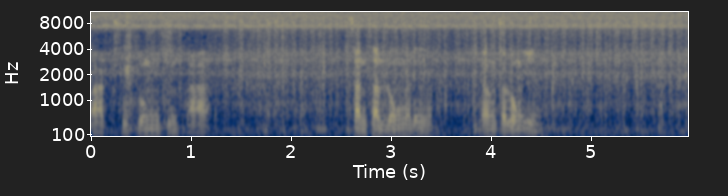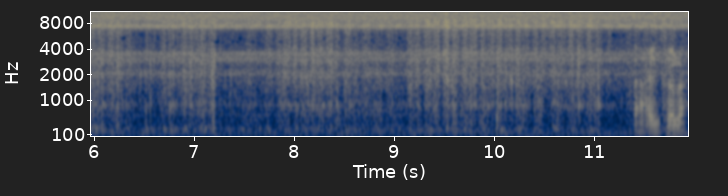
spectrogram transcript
ปากสุกลงในถุงผ้า สันสันๆลงก็ได้ครับเดี๋ยวมันก็ลงเองตายซะละ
